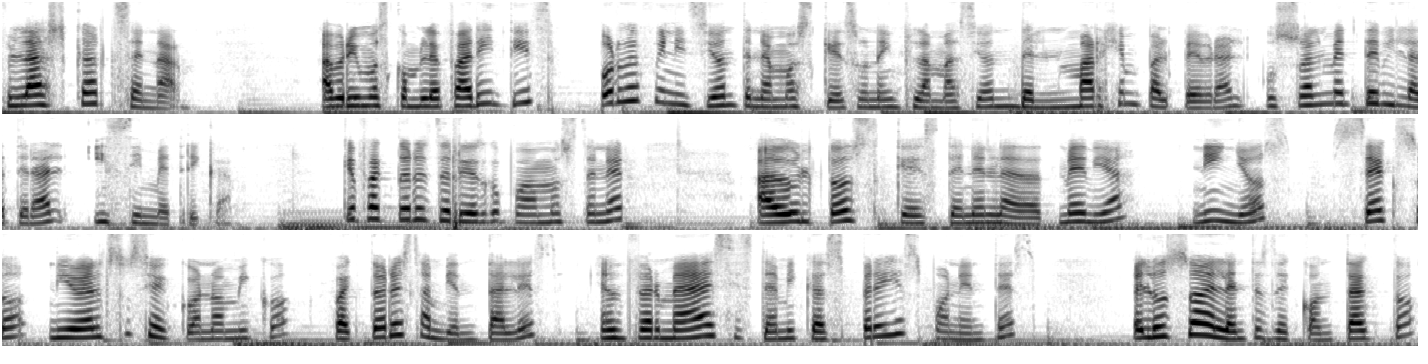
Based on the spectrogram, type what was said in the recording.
Flashcard Cenar. Abrimos con blefaritis. Por definición tenemos que es una inflamación del margen palpebral, usualmente bilateral y simétrica. ¿Qué factores de riesgo podemos tener? Adultos que estén en la edad media, niños, sexo, nivel socioeconómico, factores ambientales, enfermedades sistémicas predisponentes, el uso de lentes de contacto,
